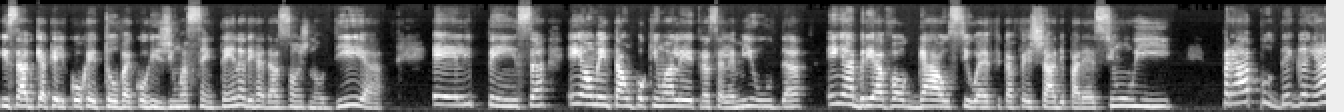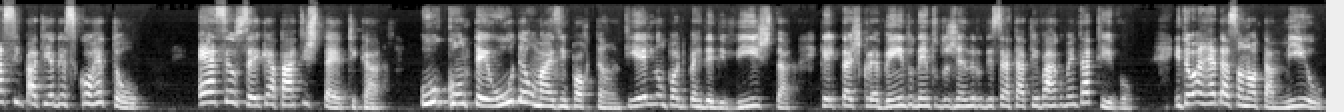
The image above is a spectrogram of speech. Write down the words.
e sabe que aquele corretor vai corrigir uma centena de redações no dia, ele pensa em aumentar um pouquinho a letra, se ela é miúda, em abrir a vogal se o E fica fechado e parece um I, para poder ganhar a simpatia desse corretor. Essa eu sei que é a parte estética. O conteúdo é o mais importante. E ele não pode perder de vista que ele está escrevendo dentro do gênero dissertativo argumentativo. Então, a redação nota mil,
